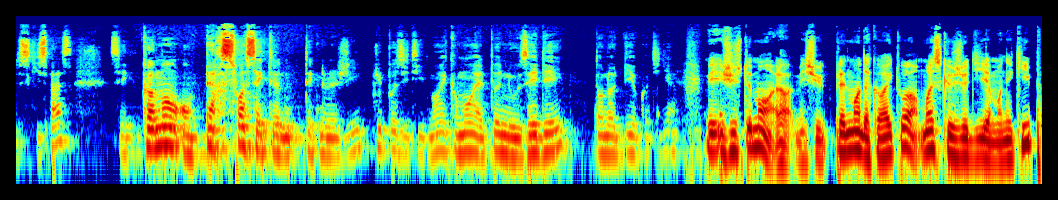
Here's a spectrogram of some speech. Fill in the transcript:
ce qui se passe, c'est comment on perçoit cette technologie plus positivement et comment elle peut nous aider dans notre vie au quotidien. Mais justement, alors, mais je suis pleinement d'accord avec toi. Moi, ce que je dis à mon équipe,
